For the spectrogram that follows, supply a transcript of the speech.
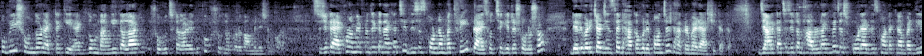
খুবই সুন্দর একটা কি, একদম বাঙ্গি কালার সবুজ কালার এটা খুব সুন্দর করে কম্বিনেশন করা। সো যেটা এখন আমি আপনাদেরকে দেখাচ্ছি this is code number three price হচ্ছে গিয়ে এটা ষোলোশো। ডেলিভারি চার্জ ইনসাইড ঢাকা হলে পঞ্চাশ ঢাকার বাইরে আশি টাকা। যার কাছে যেটা ভালো লাগবে just code address contact number দিয়ে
